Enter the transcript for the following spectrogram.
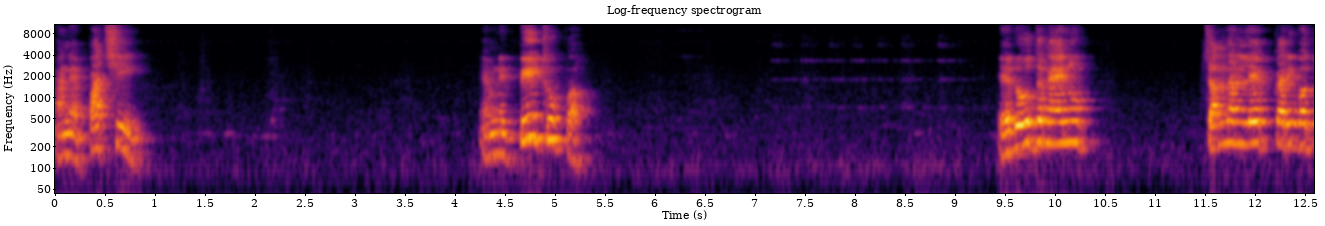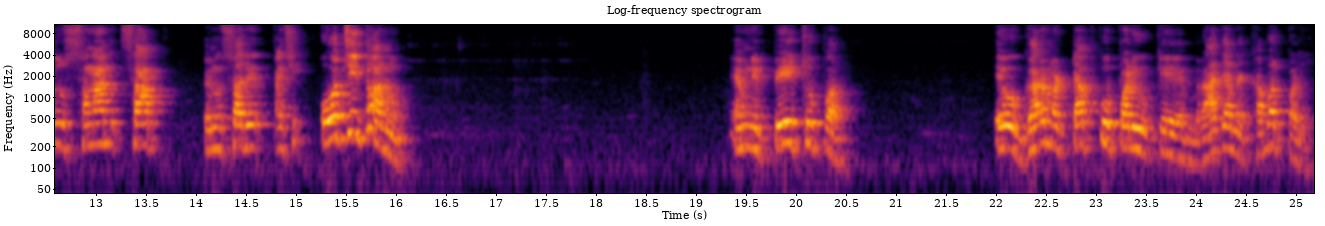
અને પછી એમની પીઠ ઉપર એ દૂધને એનું ચંદન લેપ કરી બધું સ્નાન, સાફ એનું શરીર, પછી ઓચિતાનું એમની પીઠ ઉપર એવું ગરમ ટપકું પડ્યું કે રાજાને ખબર પડી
